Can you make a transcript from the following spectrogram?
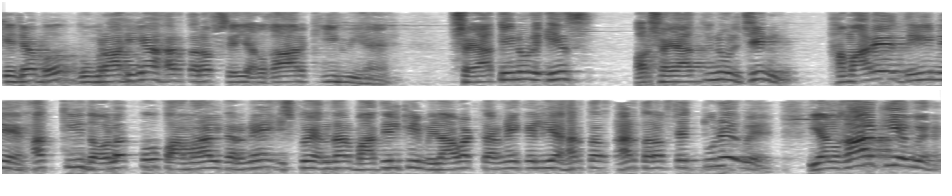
کہ جب گمراہیاں ہر طرف سے الغار کی ہوئی ہیں، شیاطین الانس اور شیاطین الجن ہمارے دین حق کی دولت کو پامال کرنے، اس کے اندر باطل کی ملاوٹ کرنے کے لیے ہر طرف سے تلے ہوئے ہیں یلغار کیے ہوئے ہیں۔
